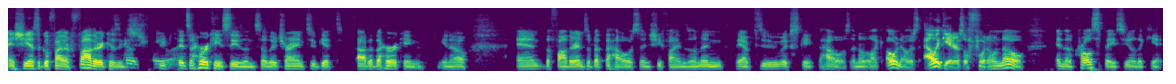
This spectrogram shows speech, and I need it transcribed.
and she has to go find her father because it's, it's a hurricane season, so they're trying to get out of the hurricane, you know. And the father ends up at the house, and she finds him, and they have to escape the house. And they're like, "Oh no, there's alligators afoot! Oh no!" In the crawl space, you know, they can't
